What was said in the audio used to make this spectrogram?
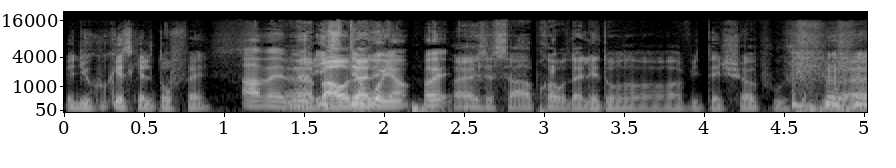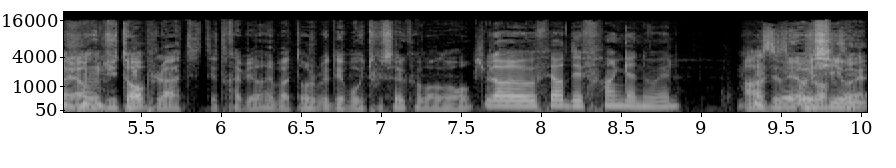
Et du coup, qu'est-ce qu'elles t'ont fait Ah, mais, mais Euh, il bah, se on allait- débrouille, hein. Ouais. Ouais c'est ça, après on allait dans un vintage shop où je sais plus, euh, à la rue du Temple là, c'était très bien et maintenant je me débrouille tout seul comme un grand. Je leur ai offert des fringues à Noël. Ah, c'est Oui, trop aussi, ouais.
